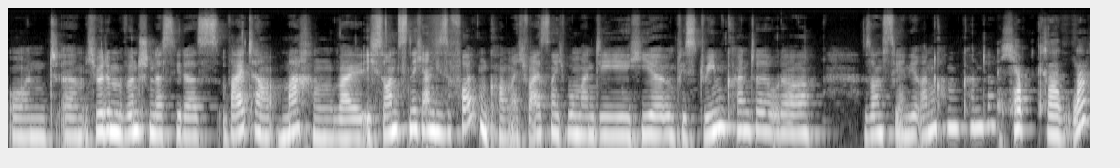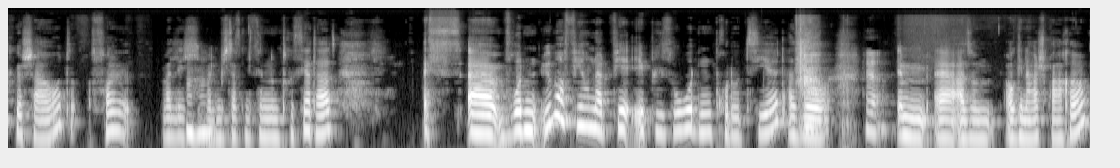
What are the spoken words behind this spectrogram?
Und ähm, ich würde mir wünschen, dass sie das weitermachen, weil ich sonst nicht an diese Folgen komme. Ich weiß nicht, wo man die hier irgendwie streamen könnte oder sonst wie an die rankommen könnte. Ich habe gerade nachgeschaut, voll, weil ich, mhm. weil mich das ein bisschen interessiert hat. Es äh, wurden über 404 Episoden produziert, also ja. im, äh, also Originalsprache.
